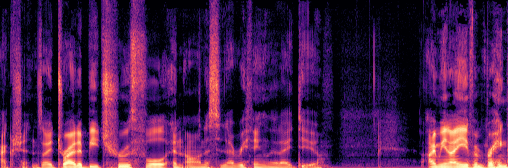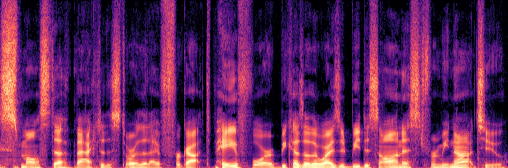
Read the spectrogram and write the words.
actions. I try to be truthful and honest in everything that I do. I mean, I even bring small stuff back to the store that I forgot to pay for because otherwise it'd be dishonest for me not to.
